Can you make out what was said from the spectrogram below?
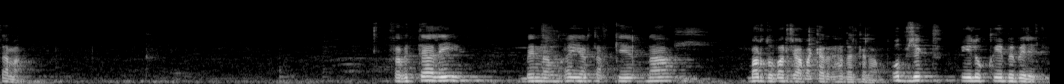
تمام. فبالتالي بدنا نغير تفكيرنا. برضه برجع بكرر هذا الكلام. object له capability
